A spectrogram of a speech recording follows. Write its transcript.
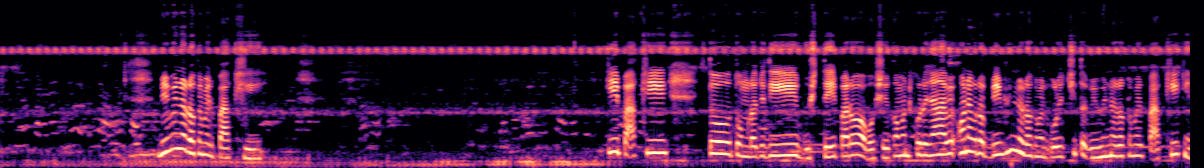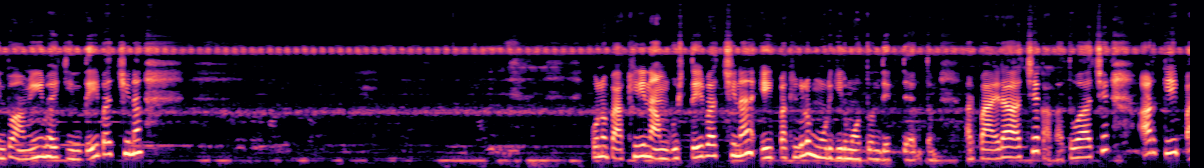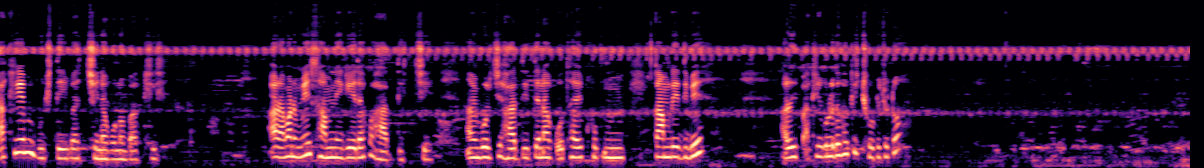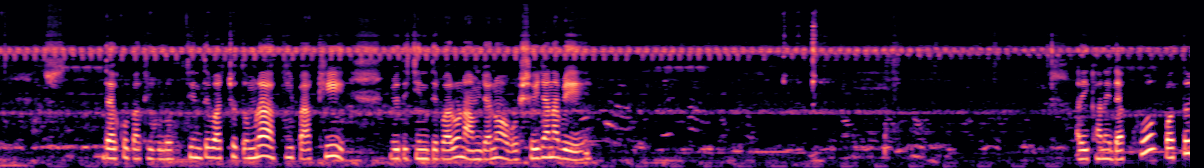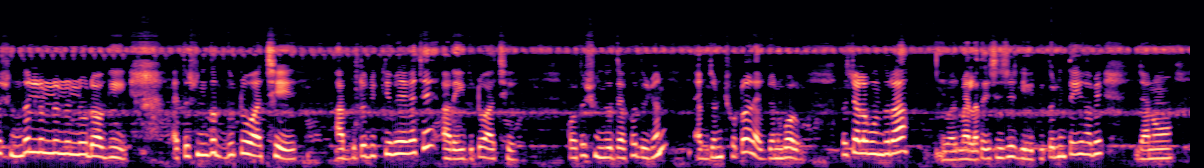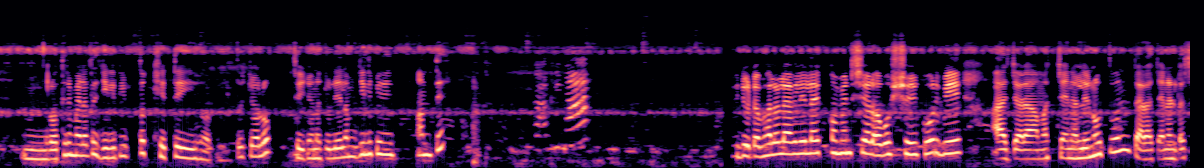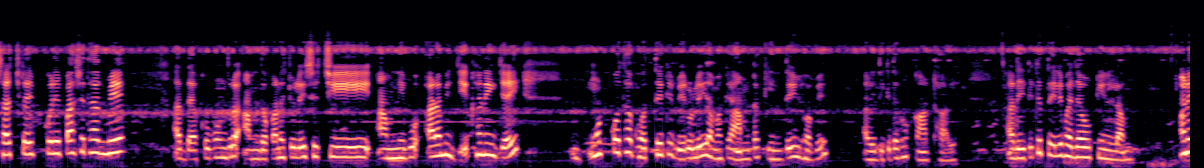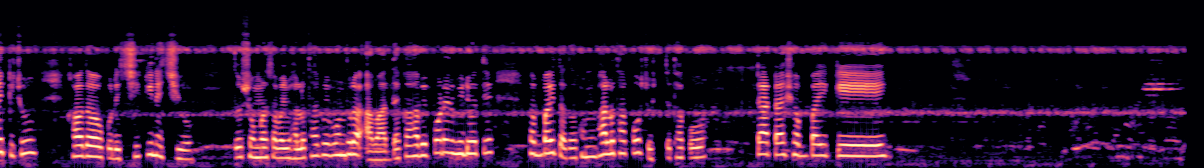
বিভিন্ন রকমের পাখি। কি পাখি। তো তোমরা যদি বুঝতেই পারো, অবশ্যই কমেন্ট করে জানাবে। অনেক র- বিভিন্ন রকমের বলছি তো, বিভিন্ন রকমের পাখি কিন্তু আমি ভাই চিনতেই পারছি না। কোনো পাখিরই নাম বুঝতেই পারছি না। এই পাখিগুলো মুরগির মতন দেখতে একদম। আর পায়রা আছে, কাকাতুয়া আছে। আর কি পাখি আমি বুঝতেই পারছি না কোনো পাখি। আর আমার মেয়ে সামনে গিয়ে দেখো হাত দিচ্ছে। আমি বলছি, হাত দিতে না কোথায়? খুব কামড়ে দিবে। আর এই পাখিগুলো দেখো কি ছোট ছোট। দেখো পাখিগুলো, চিনতে পারছ তোমরা? কি পাখি? যদি চিনতে পারো, নাম জানো অবশ্যই জানাবে। আর এখানে দেখো কত সুন্দর লুল্লু লুল্লু ডগি। এত সুন্দর দুটো আছে। আর দুটো বিক্রি হয়ে গেছে, আর এই দুটো আছে। কত সুন্দর দেখো দুজন, একজন ছোট আর একজন বড়। তো চলো বন্ধুরা, এবার মেলাতে এসেছে, জিলিপি তো নিতেই হবে। যেন রথের মেলাতে জিলিপি তো খেতেই হবে। তো চলো, সেই জন্য চলে এলাম জিলিপি আনতে। ভিডিওটা ভালো লাগলে লাইক, কমেন্ট, শেয়ার অবশ্যই করবে। আর যারা আমার চ্যানেলে নতুন, তারা চ্যানেলটা সাবস্ক্রাইব করে পাশে থাকবে। আর দেখো বন্ধুরা, আম দোকানে চলে এসেছি, আম নিব। আর আমি যেখানেই যাই, মোট কথা ঘর থেকে বেরোলেই আমাকে আমটা কিনতেই হবে। আর এদিকে দেখো কাঁঠাল। আর এদিকে তেলে ভাজাও কিনলাম। অনেক কিছু খাওয়া দাওয়াও করেছি, কিনেছিও। তো তোমরা সবাই ভালো থাকবে বন্ধুরা, আবার দেখা হবে পরের ভিডিওতে। সবাই ততক্ষণ ভালো থাকো, সুস্থ থাকো। টাটা সবাইকে।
